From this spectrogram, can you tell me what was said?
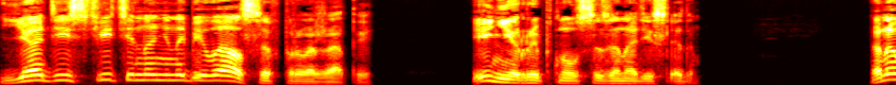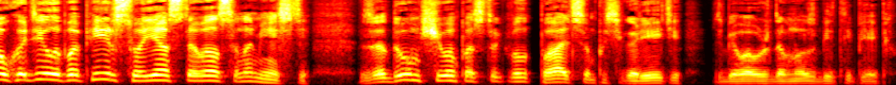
Я действительно не набивался в провожатые и не рыпнулся за Надей следом. Она уходила по пирсу, а я оставался на месте, задумчиво постукивал пальцем по сигарете, сбивая уж давно сбитый пепел.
